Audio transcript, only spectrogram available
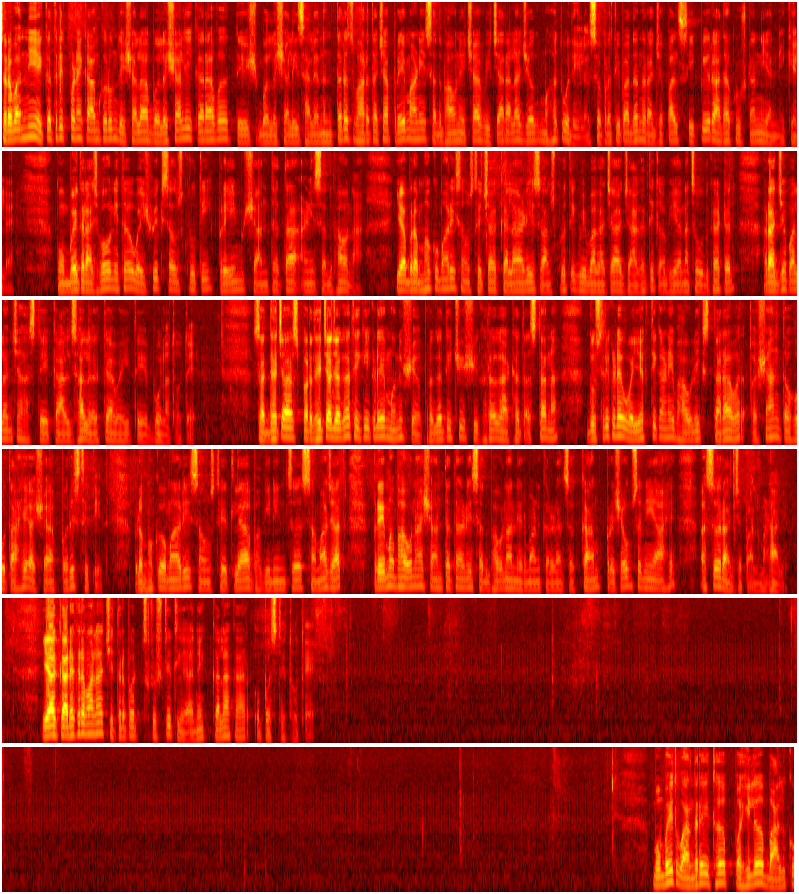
सर्वांनी एकत्रितपणे काम करून देशाला बलशाली करावं देश बलशाली झाल्यानंतरच भारताच्या प्रेम आणि सद्भावनेच्या विचाराला जग महत्त्व देईल असं प्रतिपादन राज्यपाल सी पी राधाकृष्णन यांनी केलं आहे मुंबईत राजभवन इथं वैश्विक संस्कृती प्रेम शांतता आणि सद्भावना या ब्रह्मकुमारी संस्थेच्या कला आणि सांस्कृतिक विभागाच्या जागतिक अभियानाचं उद्घाटन राज्यपालांच्या हस्ते काल झालं त्यावेळी ते बोलत होते. सध्याच्या स्पर्धेच्या जगात एकीकडे मनुष्य प्रगतीची शिखरं गाठत असताना दुसरीकडे वैयक्तिक आणि भावनिक स्तरावर अशांत होत आहे अशा परिस्थितीत. ब्रह्मकुमारी संस्थेतल्या भगिनींचं समाजात प्रेमभावना शांतता आणि सद्भावना निर्माण करण्याचं काम प्रशंसनीय आहे असं राज्यपाल म्हणाले. या कार्यक्रमाला चित्रपटसृष्टीतले अनेक कलाकार उपस्थित होते. मुंबईत वांद्रे इथं पहिलं बालको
